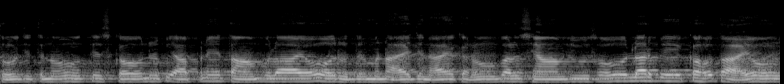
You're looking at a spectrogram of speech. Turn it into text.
ਤੋ ਜਿਤਨੋ, ਤਿਸ ਕੋ ਨਿਰਭ ਆਪਣੇ ਧਾਮ ਬੁਲਾਇਓ, ਰੁਦਰ ਮਨਾਏ ਜਨਾਏ ਕਰੋ ਬਲ ਸਿਆਮ ਜੂ ਸੋ ਲਰਬੇ ਕਹੋ ਧਾਇਓ।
